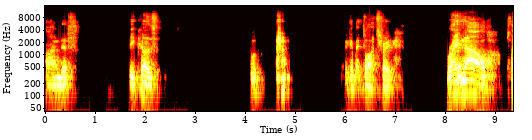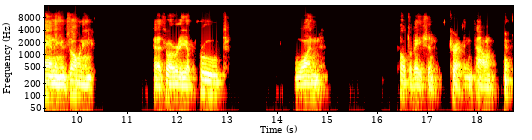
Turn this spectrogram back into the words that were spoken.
on this. Because. Let me get my thoughts straight. Right now, planning and zoning. Has already approved. One. Cultivation Correct. in town. Yep.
